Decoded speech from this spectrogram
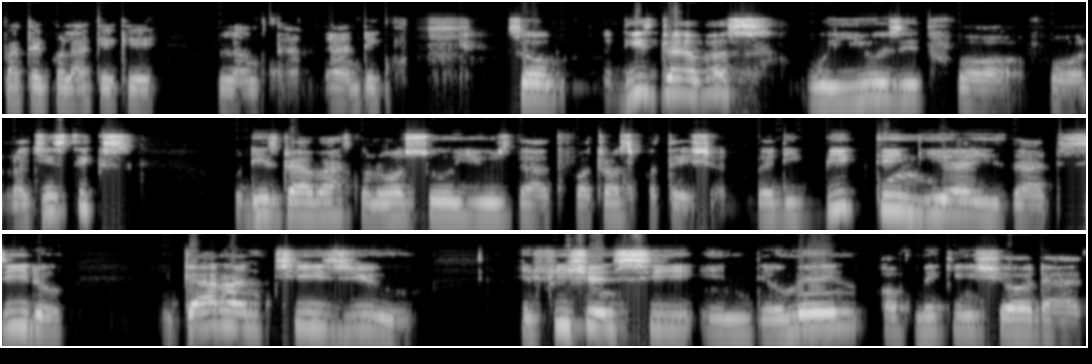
particular Keke long term. And they, so these drivers will use it for, for logistics. These drivers can also use that for transportation. But the big thing here is that Zido guarantees you efficiency in the domain of making sure that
